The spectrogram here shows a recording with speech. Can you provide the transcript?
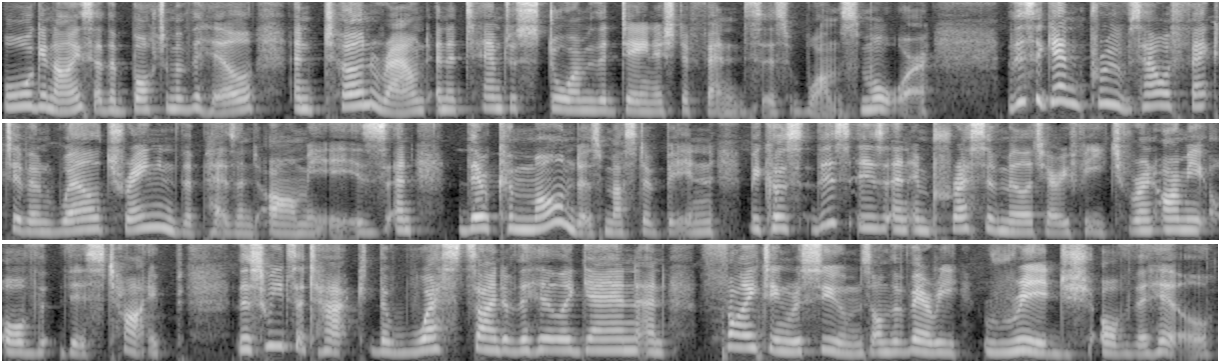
organize at the bottom of the hill and turn around and attempt to storm the Danish defenses once more. This again proves how effective and well trained the peasant army is, and their commanders must have been, because this is an impressive military feat for an army of this type. The Swedes attack the west side of the hill again, and fighting resumes on the very ridge of the hill.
